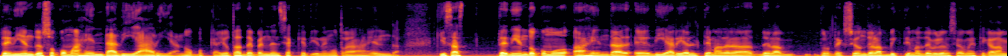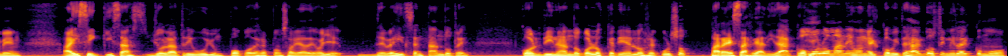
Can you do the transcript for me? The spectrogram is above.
teniendo eso como agenda diaria, ¿no? Porque hay otras dependencias que tienen otras agendas. Quizás teniendo como agenda eh, diaria el tema de la, de la protección de las víctimas de violencia doméstica también, ahí sí quizás yo le atribuyo un poco de responsabilidad de, oye, debes ir sentándote coordinando con los que tienen los recursos para esa realidad. ¿Cómo lo manejo en el COVID? Es algo similar como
